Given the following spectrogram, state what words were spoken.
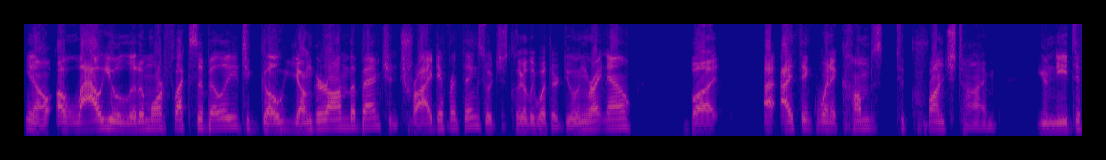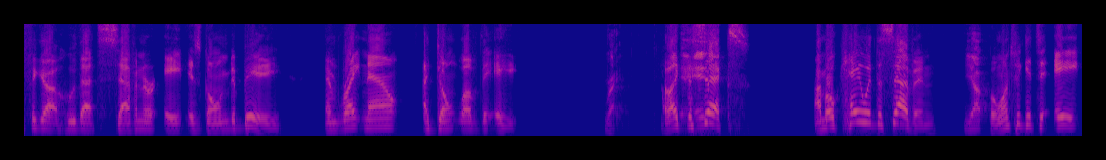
you know, allow you a little more flexibility to go younger on the bench and try different things, which is clearly what they're doing right now. But I, I think when it comes to crunch time, you need to figure out who that seven or eight is going to be. And right now, I don't love the eight. Right. I like the And- six. I'm okay with the seven, Yep. but once we get to eight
